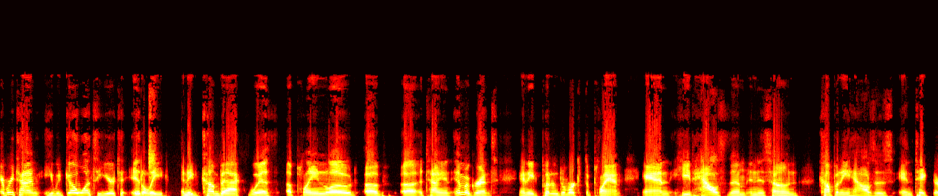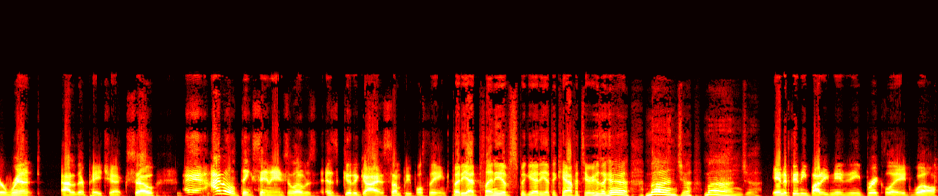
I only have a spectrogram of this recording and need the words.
every time he would go once a year to Italy, and he'd come back with a plane load of uh, Italian immigrants, and he'd put them to work at the plant, and he'd house them in his own company houses and take their rent out of their paycheck. So I, don't think Santangelo was as good a guy as some people think. But he had plenty of spaghetti at the cafeteria. He was like, hey, manja, manja. And if anybody needed any brick laid, well,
